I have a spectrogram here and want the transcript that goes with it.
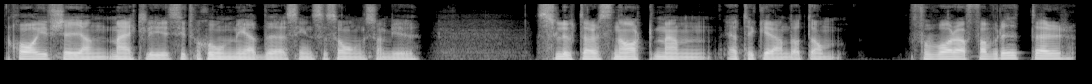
har i och för sig en märklig situation med eh, sin säsong som ju slutar snart, men jag tycker ändå att de får vara favoriter.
